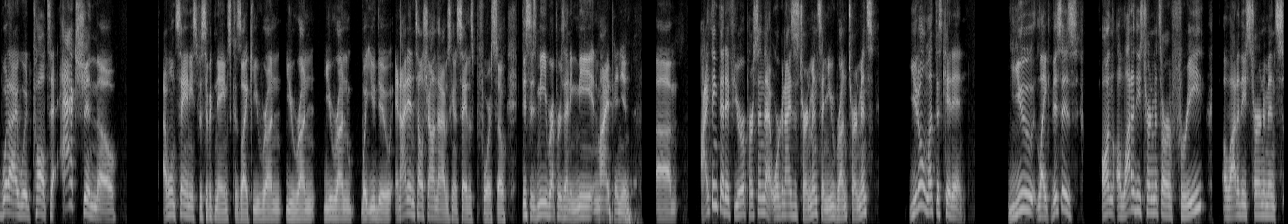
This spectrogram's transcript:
what I would call to action though, I won't say any specific names because like you run, you run, you run what you do. And I didn't tell Sean that I was going to say this before. So this is me representing me in my opinion. Um, I think that if you're a person that organizes tournaments and you run tournaments, you don't let this kid in. You like this is on a lot of these tournaments are free. A lot of these tournaments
